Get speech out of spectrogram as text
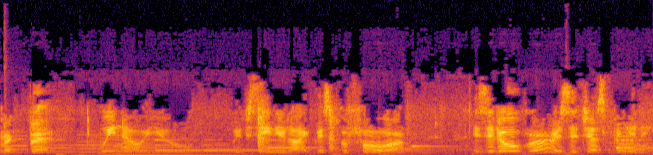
Macbeth. We know you. We've seen you like this before. Is it over or is it just beginning?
